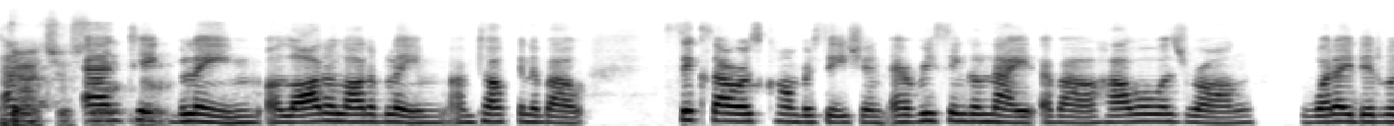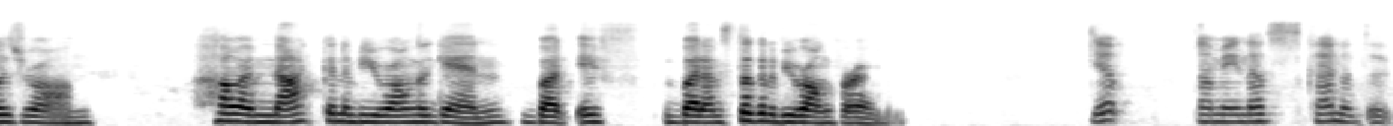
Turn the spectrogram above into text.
and, gotcha. So, and take the- blame a lot a lot of blame i'm talking about six hours conversation every single night about how i was wrong what i did was wrong how i'm not going to be wrong again but if but i'm still going to be wrong forever Yep. I mean, that's kind of the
